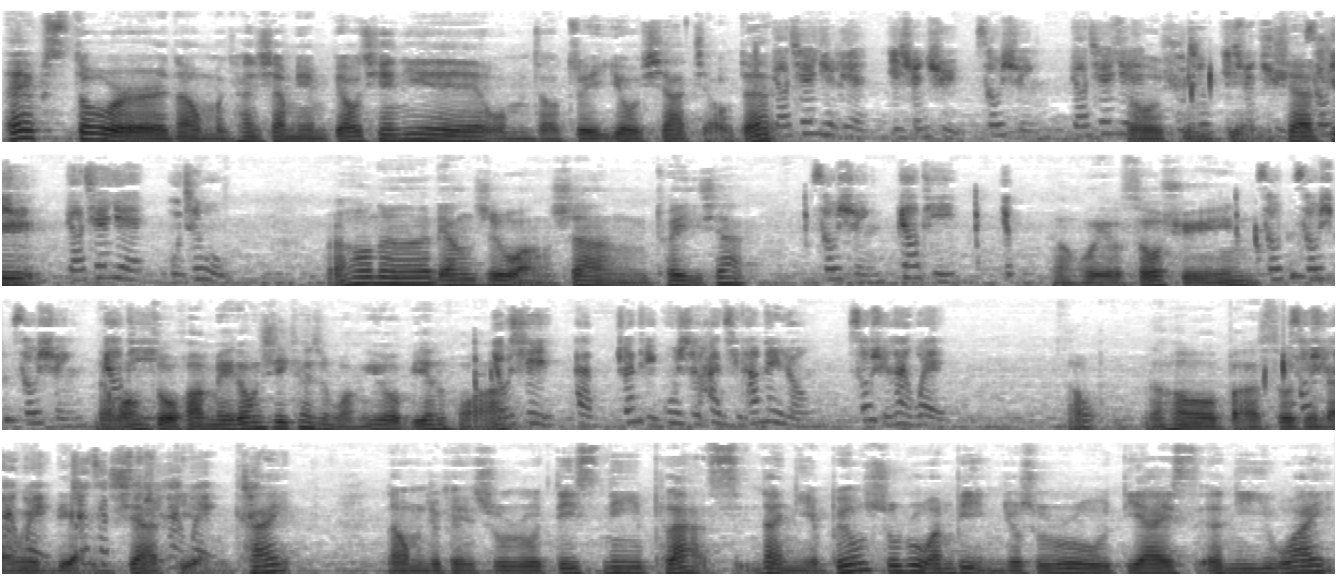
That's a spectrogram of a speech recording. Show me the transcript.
，App Store，那我们看下面标签页，我们找最右下角的标签页链已选取，搜寻标签页，搜寻点下去，标签页五之五。然后呢，两指往上推一下。搜寻标题，然后有搜寻，搜搜寻搜寻。那往左滑没东西，开始往右边滑。游戏、App、专题故事和其他内容，搜寻栏位。好，然后把搜寻栏位两下点开，那我们就可以输入 Disney Plus。那你也不用输入完毕，你就输入 D I S N E Y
